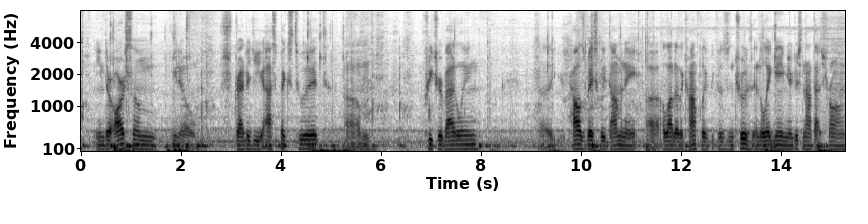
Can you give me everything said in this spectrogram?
I mean, there are some, you know, strategy aspects to it, um, creature battling. Uh, your pals basically dominate uh, a lot of the conflict because, in truth, in the late game, you're just not that strong.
